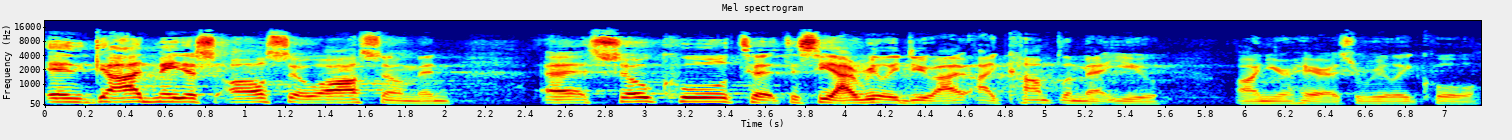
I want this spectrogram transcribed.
and God made us all so awesome and uh, so cool to, to see. I really do. I, I compliment you on your hair. It's really cool.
